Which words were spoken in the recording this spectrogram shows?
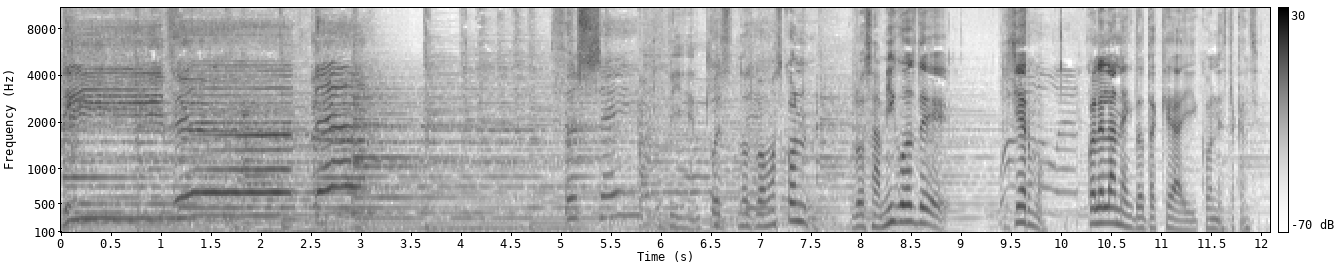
Leave it there. Say. Bien, pues nos vamos con los amigos de Guillermo. ¿Cuál es la anécdota que hay con esta canción?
